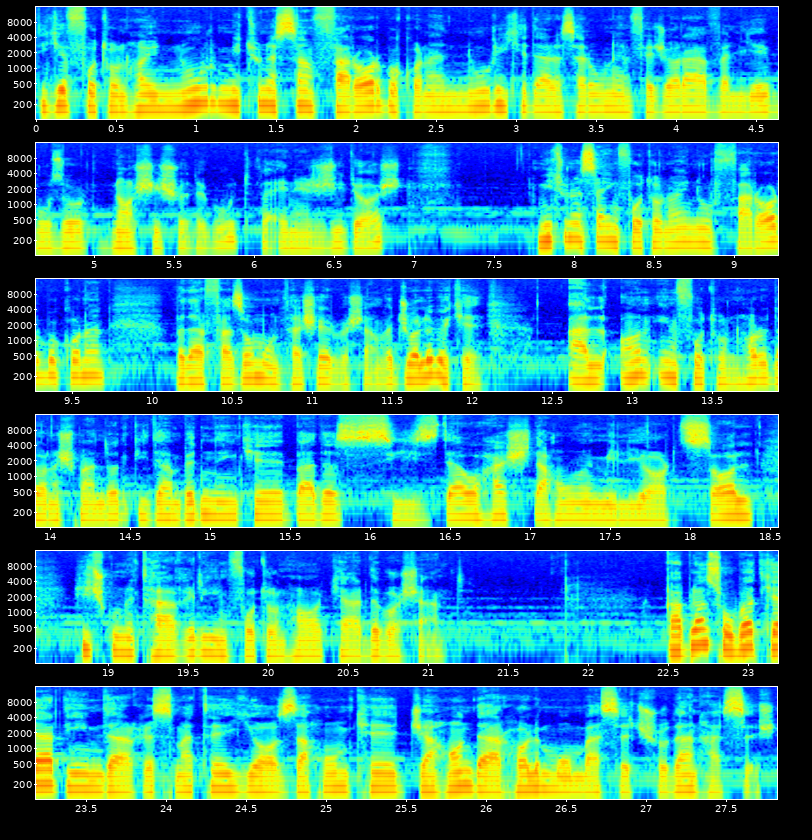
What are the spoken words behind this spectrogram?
دیگه فوتون های نور می‌تونستن فرار بکنن. نوری که در اثر اون انفجار اولیه بزرگ ناشی شده بود و انرژی داشت می‌تونستن این فوتون های نور فرار بکنن و در فضا منتشر بشن. و جالبه که الان این فوتون ها رو دانشمندان دیدن بدون اینکه بعد از 13 و 8 دهم میلیارد سال هیچ گونه تغییری این فوتون ها کرده باشند. قبلا صحبت کردیم در قسمت 11 که جهان در حال منبسط شدن هستش.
